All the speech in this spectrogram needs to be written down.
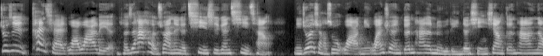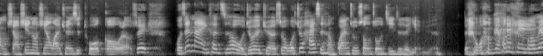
就是看起来娃娃脸，可是他很出来那个气势跟气场，你就会想说，哇，你完全跟他的女伶的形象，跟他那种小鲜肉形象完全是脱钩了。所以我在那一刻之后，我就会觉得说，我就开始很关注宋仲基这个演员。对，王喵，王喵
